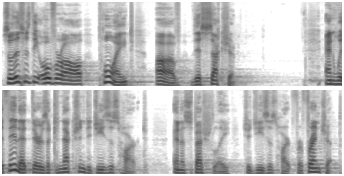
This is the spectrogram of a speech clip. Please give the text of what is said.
So, this is the overall point of this section. And within it, there's a connection to Jesus' heart, and especially to Jesus' heart for friendship.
